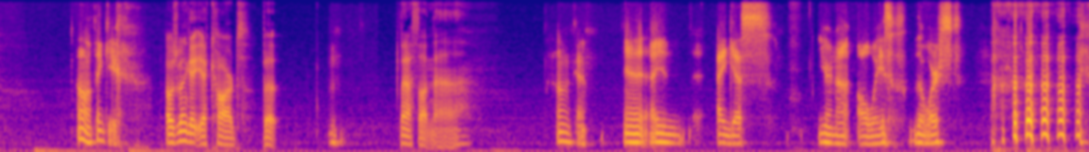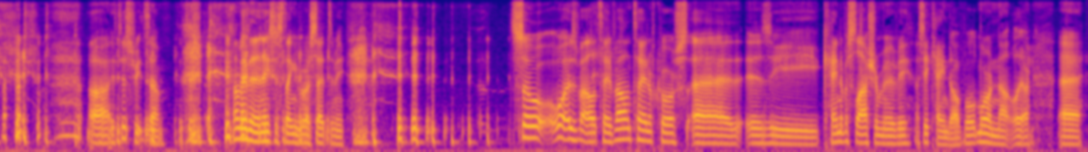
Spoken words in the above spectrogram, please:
Oh, thank you. I was going to get you a card, but then I thought, nah. Okay. Yeah, I I guess you're not always the worst. Uh, you're too sweet, Tim. You're too- that may be the nicest thing you've ever said to me. So, what is Valentine? Valentine, of course, uh, is a kind of a slasher movie. I say kind of. Well, more on that later. Uh,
